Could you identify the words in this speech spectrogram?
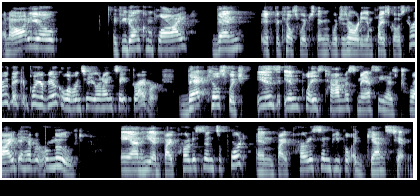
an audio. If you don't comply, then if the kill switch thing, which is already in place, goes through, they can pull your vehicle over and say you're an unsafe driver. That kill switch is in place. Thomas Massie has tried to have it removed, and he had bipartisan support and bipartisan people against him.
